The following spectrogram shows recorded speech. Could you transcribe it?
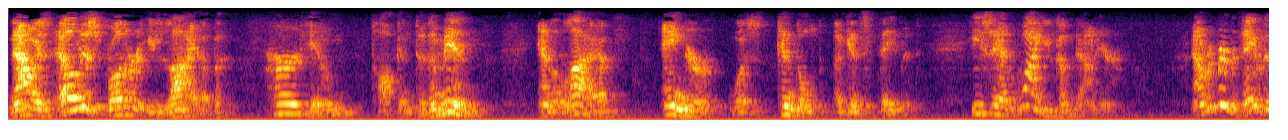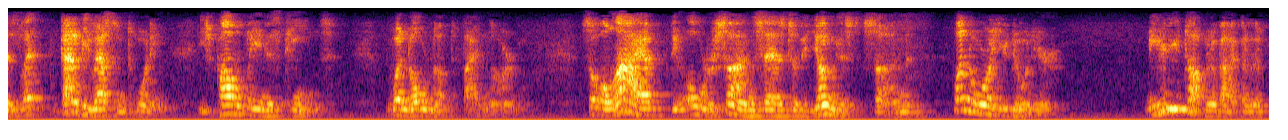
Now his eldest brother Eliab heard him talking to the men, and Eliab anger was kindled against David. He said, "Why you come down here?" Now remember, David has got to be less than twenty. He's probably in his teens. He wasn't old enough to fight in the army. So Eliab, the older son, says to the youngest son, What in the world are you doing here? I mean, you talking about going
